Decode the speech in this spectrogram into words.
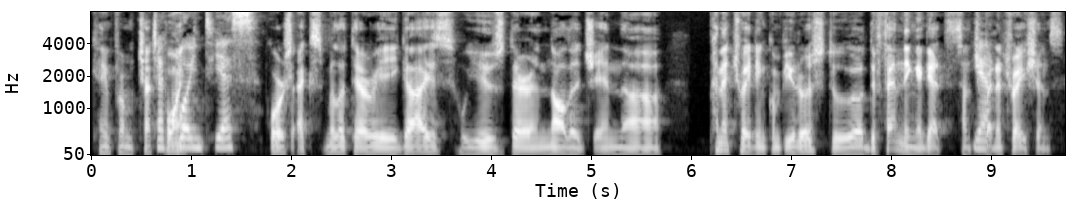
came from Check Point. Check Point, yes. Of course, ex-military guys who used their knowledge in uh, penetrating computers to uh, defending against such yeah. penetrations.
